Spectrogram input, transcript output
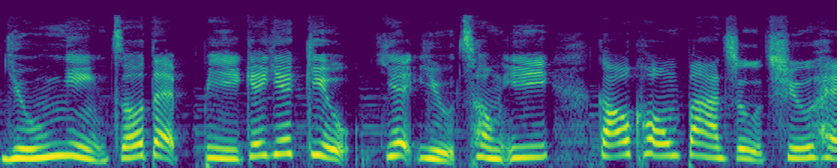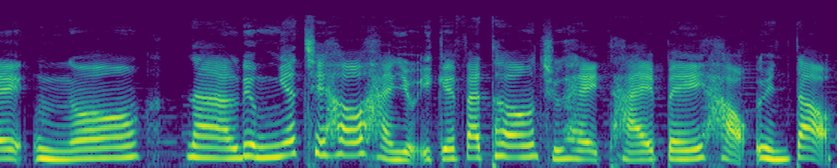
有人做得比个越久越有创意，高空霸主就是嗯哦。那六月七号还有一个活动，就是台北好运岛，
